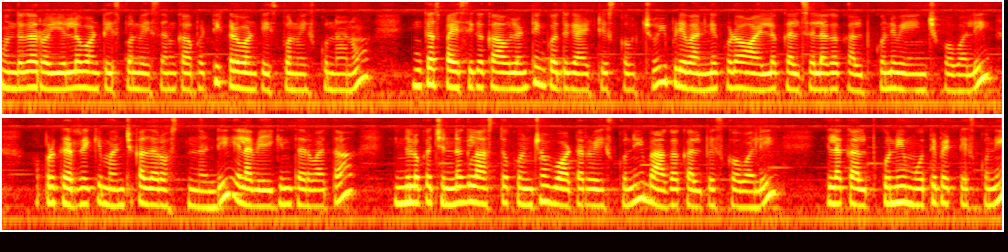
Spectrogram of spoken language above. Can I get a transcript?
ముందుగా రొయ్యల్లో వన్ టీ స్పూన్ వేసాను కాబట్టి ఇక్కడ వన్ టీ స్పూన్ వేసుకున్నాను. ఇంకా స్పైసీగా కావాలంటే ఇంకొద్దిగా యాడ్ చేసుకోవచ్చు. ఇప్పుడు ఇవన్నీ కూడా ఆయిల్లో కలిసేలాగా కలుపుకొని వేయించుకోవాలి. అప్పుడు కర్రీకి మంచి కలర్ వస్తుందండి. ఇలా వేగిన తర్వాత ఇందులో ఒక చిన్న గ్లాస్తో కొంచెం వాటర్ వేసుకొని బాగా కలిపేసుకోవాలి. ఇలా కలుపుకొని మూత పెట్టేసుకొని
